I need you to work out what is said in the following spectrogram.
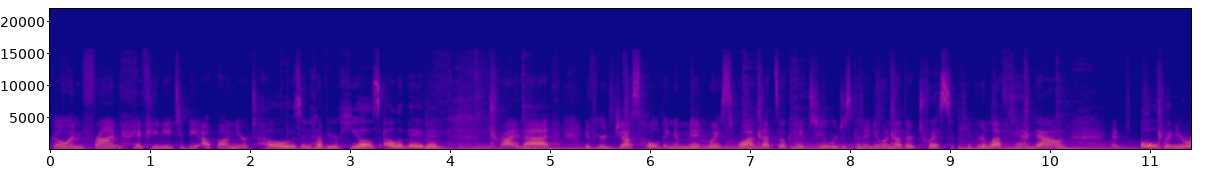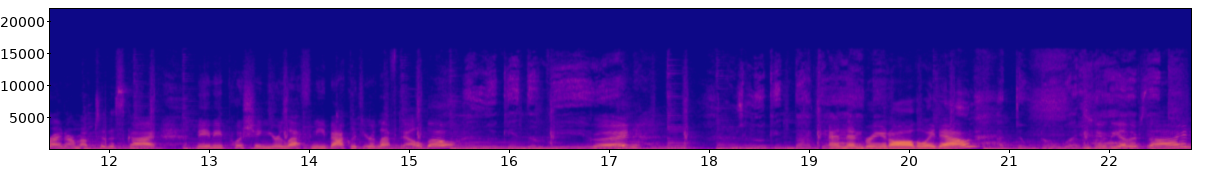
go in front. If you need to be up on your toes and have your heels elevated, try that. If you're just holding a midway squat, that's okay too. We're just gonna do another twist. So keep your left hand down and open your right arm up to the sky. Maybe pushing your left knee back with your left elbow. Good. And then bring it all the way down. Do the other side.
